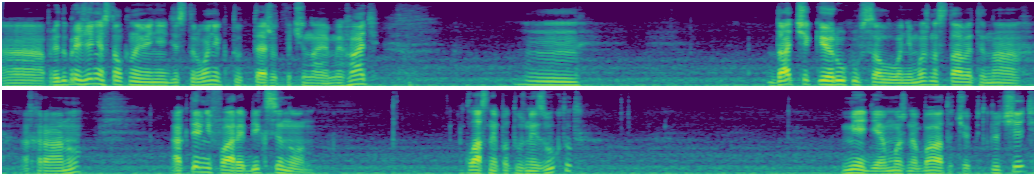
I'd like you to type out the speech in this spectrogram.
Е, Предупреждение столкновения дистронік, тут теж от починає мигати. Датчики руху в салоні можна ставити на охрану. Активні фари Big Xenon. Класний потужний звук тут. Медіа можна багато чого підключити.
